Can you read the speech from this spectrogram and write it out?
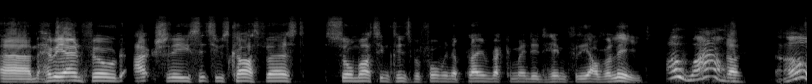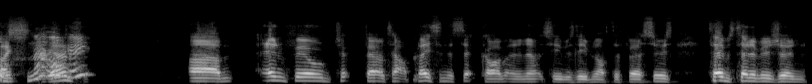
Um, Harry Enfield, actually, since he was cast first, saw Martin Clunes performing a play and recommended him for the other lead. Oh wow! So- Oh snap! Okay. Um, Enfield took, felt out of place in the sitcom and announced he was leaving after the first series. Thames Television,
